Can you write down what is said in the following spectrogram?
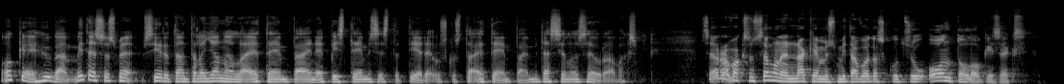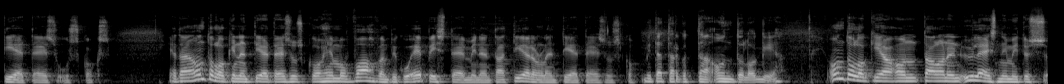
Okei, hyvä. Mites jos me siirrytään tällä janalla eteenpäin, episteemisestä tiedeuskosta eteenpäin? Mitä siellä on seuraavaksi? Seuraavaksi on sellainen näkemys, mitä voitaisiin kutsua ontologiseksi tieteisuskoksi. Ja tämä ontologinen tieteisusko on hieman vahvempi kuin episteeminen tai tiedollinen tieteisusko. Mitä tarkoittaa ontologia? Ontologia on tällainen yleisnimitys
